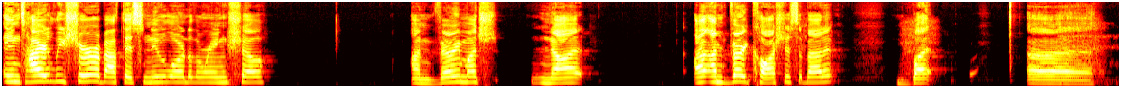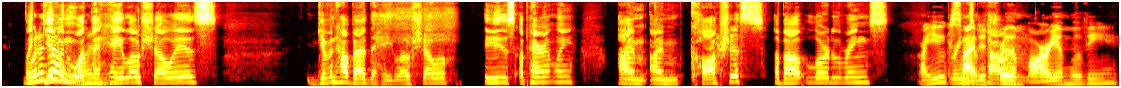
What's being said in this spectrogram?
entirely sure about this new Lord of the Rings show. I'm very much not I, I'm very cautious about it. But uh like What given what the Halo show is, given how bad the Halo show is apparently, I'm I'm cautious about Lord of the Rings. Are you excited for the Mario movie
